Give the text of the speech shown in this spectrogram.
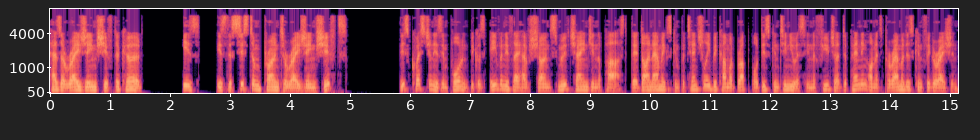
has a regime shift occurred? is, is the system prone to regime shifts? This question is important because, even if they have shown smooth change in the past, their dynamics can potentially become abrupt or discontinuous in the future depending on its parameters configuration.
